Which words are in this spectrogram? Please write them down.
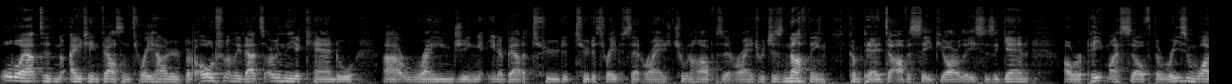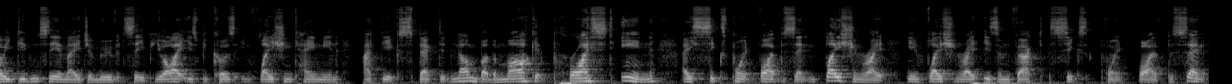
all the way up to 18,300. But ultimately, that's only a candle uh, ranging in about a two to two to three percent range, two and a half percent range, which is nothing compared to other CPI releases. Again, I'll repeat myself. The reason why we didn't see a major move at CPI is because inflation came in at the expected number. The market priced in a 6.5% inflation rate. The inflation rate is in fact 6.5%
